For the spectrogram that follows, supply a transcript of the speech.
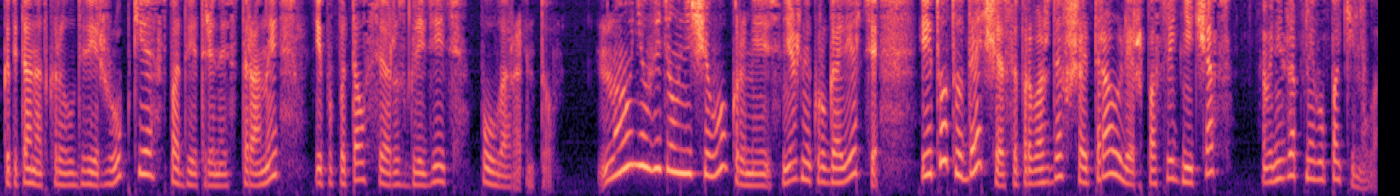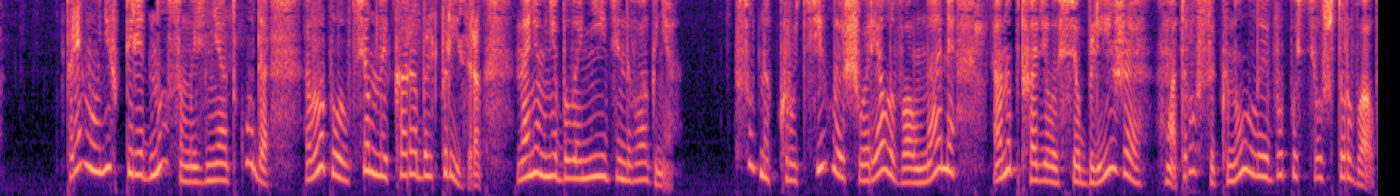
Капитан открыл дверь рубки с подветренной стороны и попытался разглядеть Пол Лоренту. Но не увидел ничего, кроме снежной круговерти, и тут удача, сопровождавшая траулер последний час, внезапно его покинула. Прямо у них перед носом из ниоткуда выплыл темный корабль-призрак. На нем не было ни единого огня. Судно крутило и швыряло волнами, оно подходило все ближе, матрос икнул и выпустил штурвал.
